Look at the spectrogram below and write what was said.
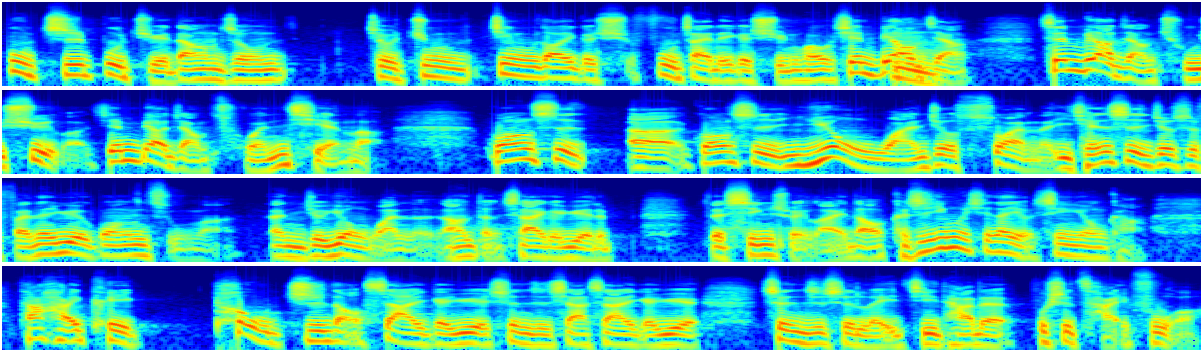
不知不觉当中就进入进入到一个负债的一个循环。我先不要讲，嗯、先不要讲储蓄了，先不要讲存钱了，光是呃，光是用完就算了。以前是就是反正月光族嘛，那你就用完了，然后等下一个月的的薪水来到。可是因为现在有信用卡，它还可以。透支到下一个月，甚至下下一个月，甚至是累积他的不是财富哦，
